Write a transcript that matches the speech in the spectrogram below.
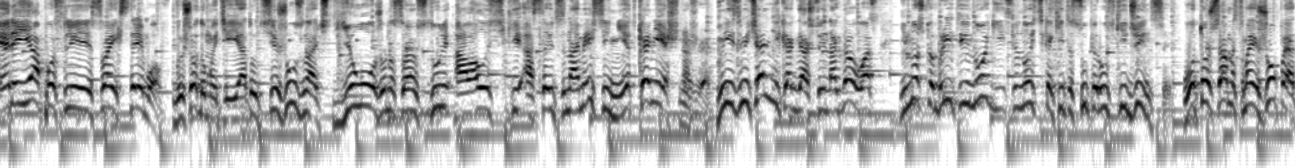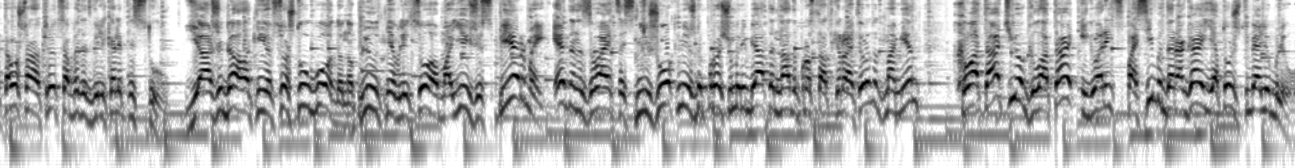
Это я после своих стримов. Вы что думаете, я тут сижу, значит, еложу на своем стуле, а волосики остаются на месте? Нет, конечно же. Вы не замечали никогда, что иногда у вас немножко бритые ноги, если носите какие-то супер русские джинсы? Вот то же самое с моей жопой от того, что она трется об этот великолепный стул. Я ожидал от нее все, что угодно, но плюнуть мне в лицо моей же спермой, это называется снежок, между прочим, ребята, надо просто открывать в этот момент, хватать ее, глотать и говорить спасибо, дорогая, я тоже тебя люблю.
